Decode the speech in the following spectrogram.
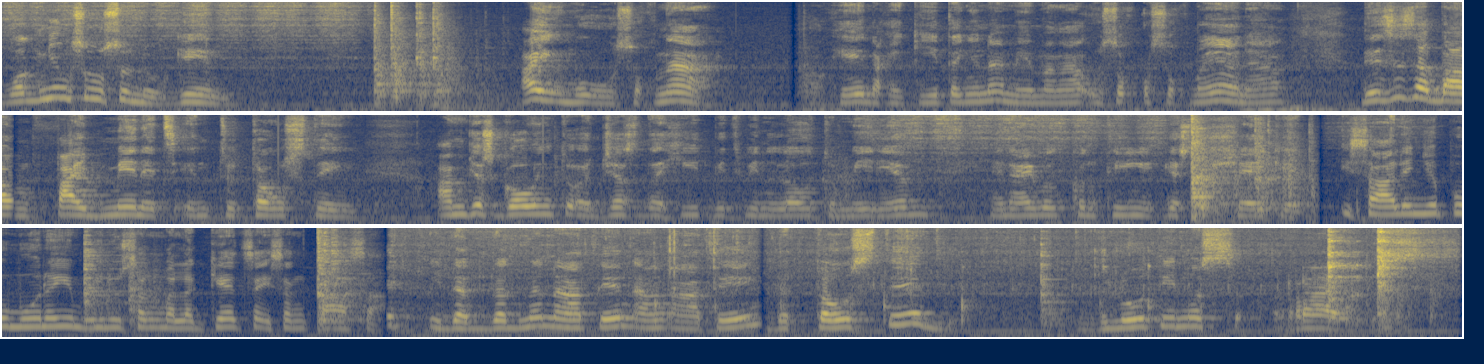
Huwag niyong susunugin. Ay, umuusok na. Okay, nakikita niyo na, may mga usok-usok na yan ha. This is about 5 minutes into toasting. I'm just going to adjust the heat between low to medium and I will continue just to shake it. Isalin niyo po muna yung binusang malagkit sa isang tasa. Idagdag na natin ang ating the toasted glutinous rice.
